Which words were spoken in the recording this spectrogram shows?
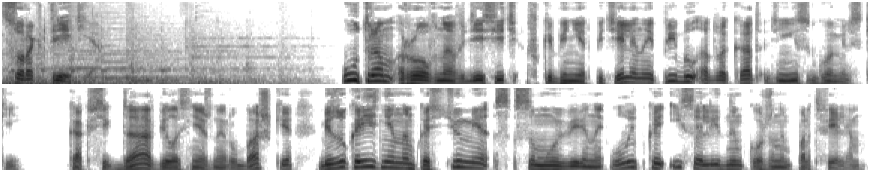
43 Утром ровно в 10 в кабинет Петелиной прибыл адвокат Денис Гомельский. Как всегда, в белоснежной рубашке, безукоризненном костюме с самоуверенной улыбкой и солидным кожаным портфелем.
